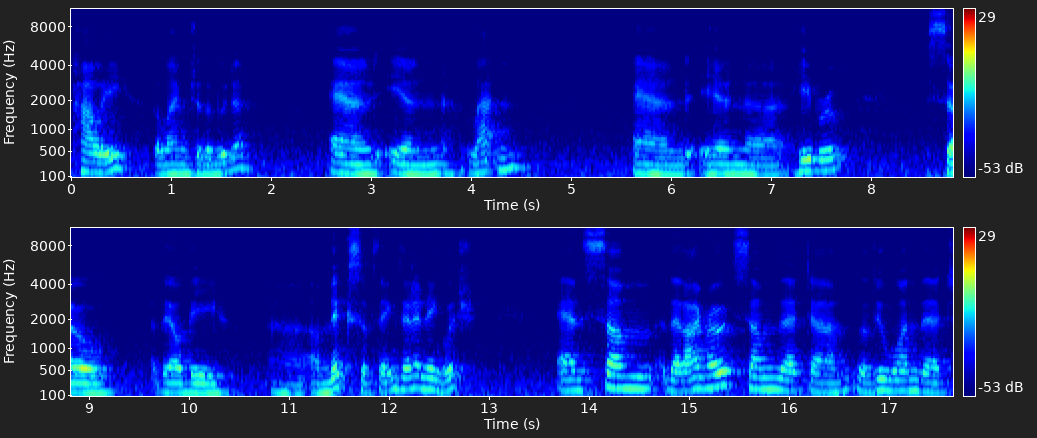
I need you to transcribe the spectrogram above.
Pali, the language of the Buddha, and in Latin, and in uh, Hebrew. So there'll be uh, a mix of things, and in English, and some that I wrote, some that um, we'll do one that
